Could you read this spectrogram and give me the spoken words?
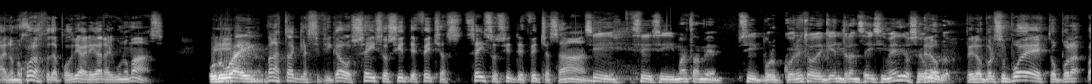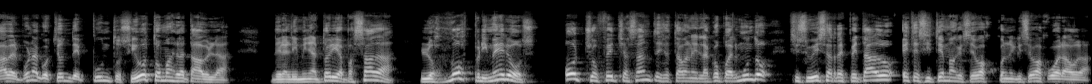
a lo mejor hasta podría agregar alguno más. Uruguay. Eh, van a estar clasificados seis o siete fechas, seis o siete fechas antes. Sí, sí, sí, más también. Sí, por, con esto de que entran seis y medio, seguro. Pero, pero por supuesto, por, a ver, por una cuestión de puntos, si vos tomás la tabla de la eliminatoria pasada, los dos primeros, ocho fechas antes, ya estaban en la Copa del Mundo, si se hubiese respetado este sistema que se va, con el que se va a jugar ahora.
